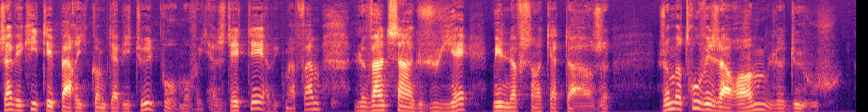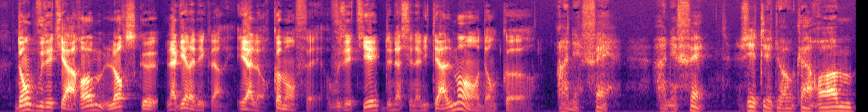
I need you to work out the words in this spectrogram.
J'avais quitté Paris comme d'habitude pour mon voyage d'été avec ma femme le 25 juillet 1914. Je me trouvais à Rome le 2 août. Donc vous étiez à Rome lorsque la guerre est déclarée. Et alors, comment faire? Vous étiez de nationalité allemande encore. En effet, en effet. J'étais donc à Rome.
